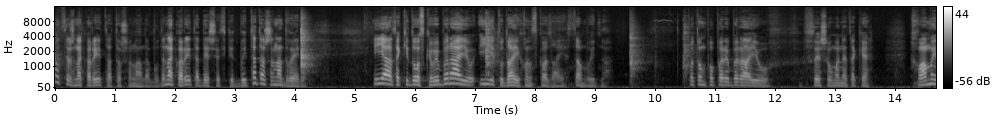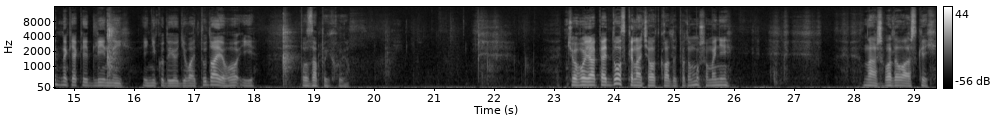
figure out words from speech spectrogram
Оце ж на корита, то що треба буде. На корита десь щось підбити, та навіть на двері. І я такі доски вибираю і туди їх он складає. Там видно. Потім поперебираю все, що в мене таке хламидник, який длінний, і нікуди його дівати, туди його і позапихую. Чого я опять доски почав відкладати, тому що мені наш водолазський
